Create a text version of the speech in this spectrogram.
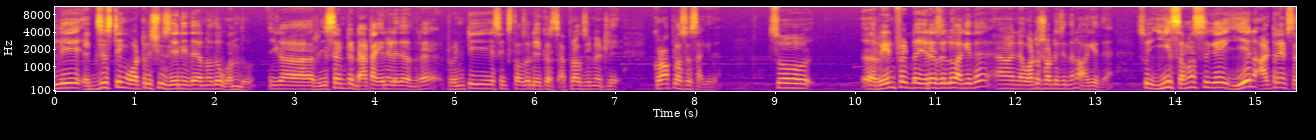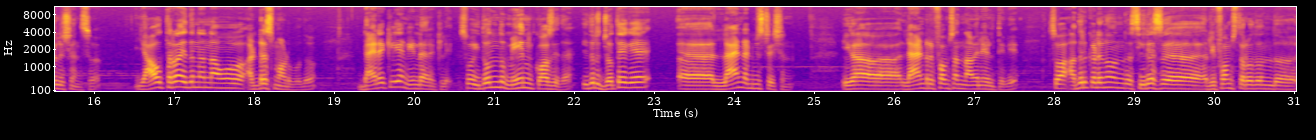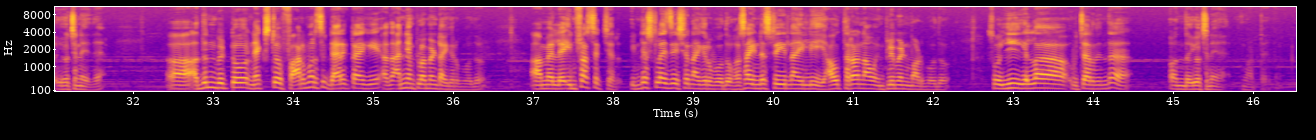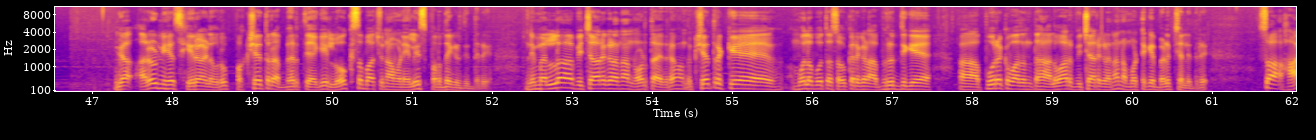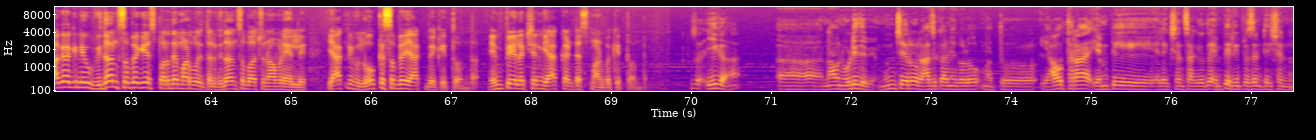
ಇಲ್ಲಿ ಎಕ್ಸಿಸ್ಟಿಂಗ್ ವಾಟರ್ ಇಶ್ಯೂಸ್ ಏನಿದೆ ಅನ್ನೋದು ಒಂದು. ಈಗ ರೀಸೆಂಟ್ ಡಾಟಾ ಏನು ಹೇಳಿದೆ ಅಂದರೆ twenty six thousand acres approximately crop losses ಆಗಿದೆ. ಸೊ ರೇನ್ ಫೆಡ್ ಏರಿಯಾಸಲ್ಲೂ ಆಗಿದೆ ವಾಟರ್ ಶಾರ್ಟೇಜಿಂದನೂ ಆಗಿದೆ. ಸೊ ಈ ಸಮಸ್ಯೆಗೆ ಏನು ಆಲ್ಟರ್ನೇಟ್ ಸೊಲ್ಯೂಷನ್ಸು ಯಾವ ಥರ ಇದನ್ನು ನಾವು ಅಡ್ರೆಸ್ ಮಾಡ್ಬೋದು? ಡೈರೆಕ್ಟ್ಲಿ ಆ್ಯಂಡ್ ಇಂಡೈರೆಕ್ಟ್ಲಿ ಸೊ ಇದೊಂದು ಮೇನ್ ಕಾಸ್ ಇದೆ. ಇದ್ರ ಜೊತೆಗೆ ಲ್ಯಾಂಡ್ ಅಡ್ಮಿನಿಸ್ಟ್ರೇಷನ್ ಈಗ ಲ್ಯಾಂಡ್ ರಿಫಾರ್ಮ್ಸ್ ಅಂತ ನಾವೇನು ಹೇಳ್ತೀವಿ. ಸೊ ಅದ್ರ ಕಡೆನೂ ಒಂದು ಸೀರಿಯಸ್ ರಿಫಾರ್ಮ್ಸ್ ತರೋದೊಂದು ಯೋಚನೆ ಇದೆ. ಅದನ್ನು ಬಿಟ್ಟು ನೆಕ್ಸ್ಟ್ ಫಾರ್ಮರ್ಸಿಗೆ ಡೈರೆಕ್ಟಾಗಿ ಅದು ಅನ್ಎಂಪ್ಲಾಯ್ಮೆಂಟ್ ಆಗಿರ್ಬೋದು. ಆಮೇಲೆ ಇನ್ಫ್ರಾಸ್ಟ್ರಕ್ಚರ್ ಇಂಡಸ್ಟ್ರಿಯಲೈಸೇಷನ್ ಆಗಿರ್ಬೋದು. ಹೊಸ ಇಂಡಸ್ಟ್ರಿನ ಇಲ್ಲಿ ಯಾವ ಥರ ನಾವು ಇಂಪ್ಲಿಮೆಂಟ್ ಮಾಡ್ಬೋದು. ಸೊ ಈ ಎಲ್ಲ ವಿಚಾರದಿಂದ ಒಂದು ಯೋಚನೆ ಮಾಡ್ತಾಯಿದ್ದೆ ಈಗ ಅರುಣ್ ಎಸ್ ಹಿರಾಳ್ ಅವರು ಪಕ್ಷೇತರ ಅಭ್ಯರ್ಥಿಯಾಗಿ ಲೋಕಸಭಾ ಚುನಾವಣೆಯಲ್ಲಿ ಸ್ಪರ್ಧೆಗಿಳಿದಿದ್ದಾರೆ. ನಿಮ್ಮೆಲ್ಲ ವಿಚಾರಗಳನ್ನು ನೋಡ್ತಾ ಇದ್ರೆ ಒಂದು ಕ್ಷೇತ್ರಕ್ಕೆ ಮೂಲಭೂತ ಸೌಕರ್ಯಗಳ ಅಭಿವೃದ್ಧಿಗೆ ಪೂರಕವಾದಂತಹ ಹಲವಾರು ವಿಚಾರಗಳನ್ನು ನಮ್ಮೊಟ್ಟಿಗೆ ಬೆಳಕು ಚೆಲ್ಲಿದ್ರಿ. ಸೊ, ಹಾಗಾಗಿ ನೀವು ವಿಧಾನಸಭೆಗೆ ಸ್ಪರ್ಧೆ ಮಾಡ್ಬೋದಿತ್ತಲ್ಲ, ವಿಧಾನಸಭಾ ಚುನಾವಣೆಯಲ್ಲಿ. ಯಾಕೆ ನೀವು ಲೋಕಸಭೆ ಯಾಕೆ ಬೇಕಿತ್ತು ಅಂತ? ಎಂ ಪಿ ಎಲೆಕ್ಷನ್ಗೆ ಯಾಕೆ ಕಂಟೆಸ್ಟ್ ಮಾಡಬೇಕಿತ್ತು ಅಂತ? ಸೊ, ಈಗ ನಾವು ನೋಡಿದ್ದೀವಿ. ಮುಂಚೆ ಇರೋ ರಾಜಕಾರಣಿಗಳು ಮತ್ತು ಯಾವ ಥರ ಎಂ ಪಿ ಎಲೆಕ್ಷನ್ಸ್ ಆಗಿರೋದು ಎಂ ಪಿ ರಿಪ್ರೆಸೆಂಟೇಷನ್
